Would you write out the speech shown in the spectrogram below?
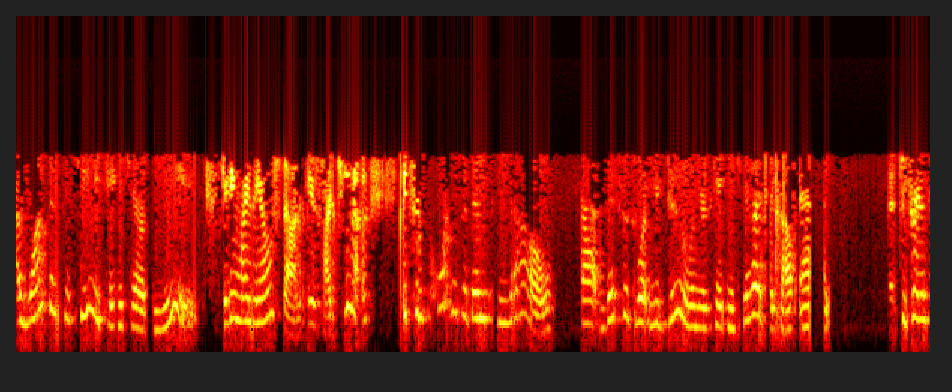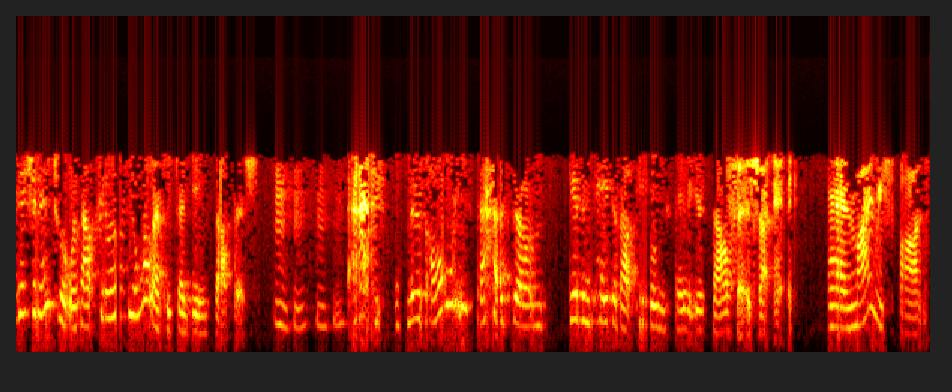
I want them to see me taking care of me, getting my nails done. If I, you know, it's important for them to know that this is what you do when you're taking care of yourself and to transition into it without feeling like you are, like you said, being selfish. Mm-hmm, mm-hmm. there's always that um, give and take about people who say that you're selfish. And my response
